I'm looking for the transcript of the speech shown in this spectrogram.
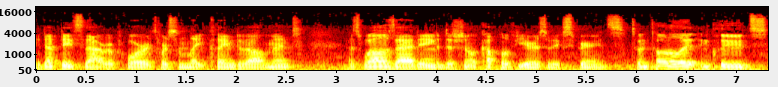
it updates that report for some late claim development as well as adding additional couple of years of experience. So in total, it includes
